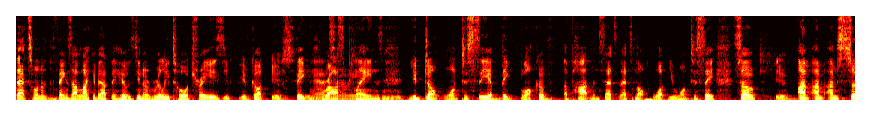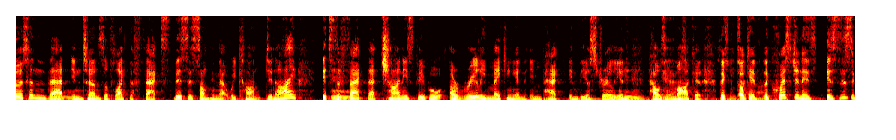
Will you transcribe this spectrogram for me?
that's one of the things I like about the hills. You know, really tall trees. You've, you've got Yes. big Yeah, grass it's very- plains. Mm. You don't want to see a big block of apartments. That's that's not what you want to see. So Yeah. I'm, I'm I'm certain that mm. in terms of like the facts, this is something that we can't deny. It's the fact that Chinese people are really making an impact in the Australian housing Yes. market. The, okay, the question is: Is this a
